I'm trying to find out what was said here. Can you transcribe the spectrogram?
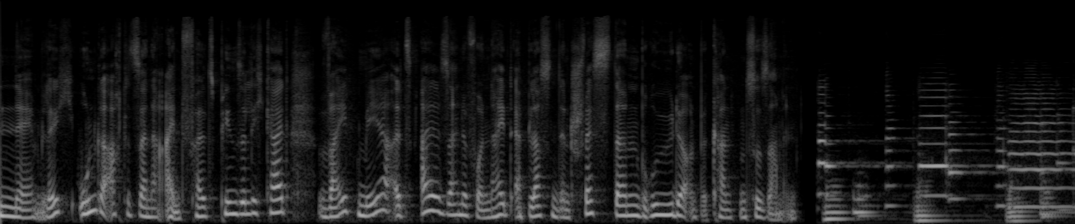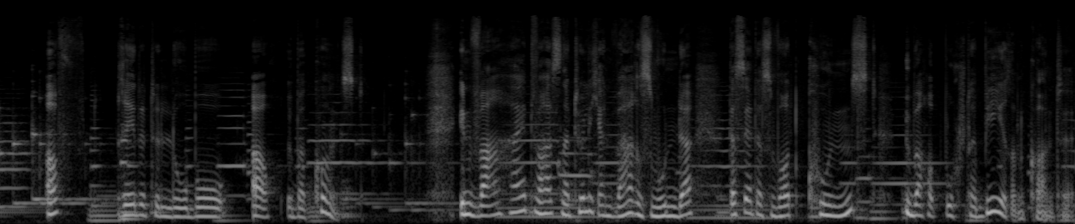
nämlich, ungeachtet seiner Einfallspinseligkeit, weit mehr als all seine vor Neid erblassenden Schwestern, Brüder und Bekannten zusammen. Oft redete Lobo auch über Kunst. In Wahrheit war es natürlich ein wahres Wunder, dass er das Wort Kunst überhaupt buchstabieren konnte.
